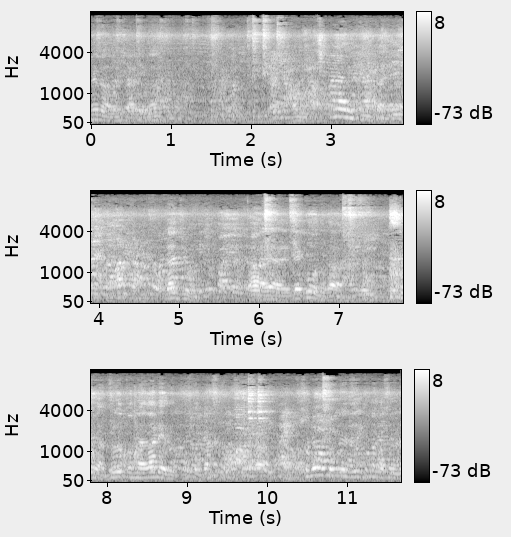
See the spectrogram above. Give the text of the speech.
変な話あのなん。て蓄音機みたいなラジオあいやレコードが音がずっと流れるポッドキャストだからそれをそれでずっとなんかそれ流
